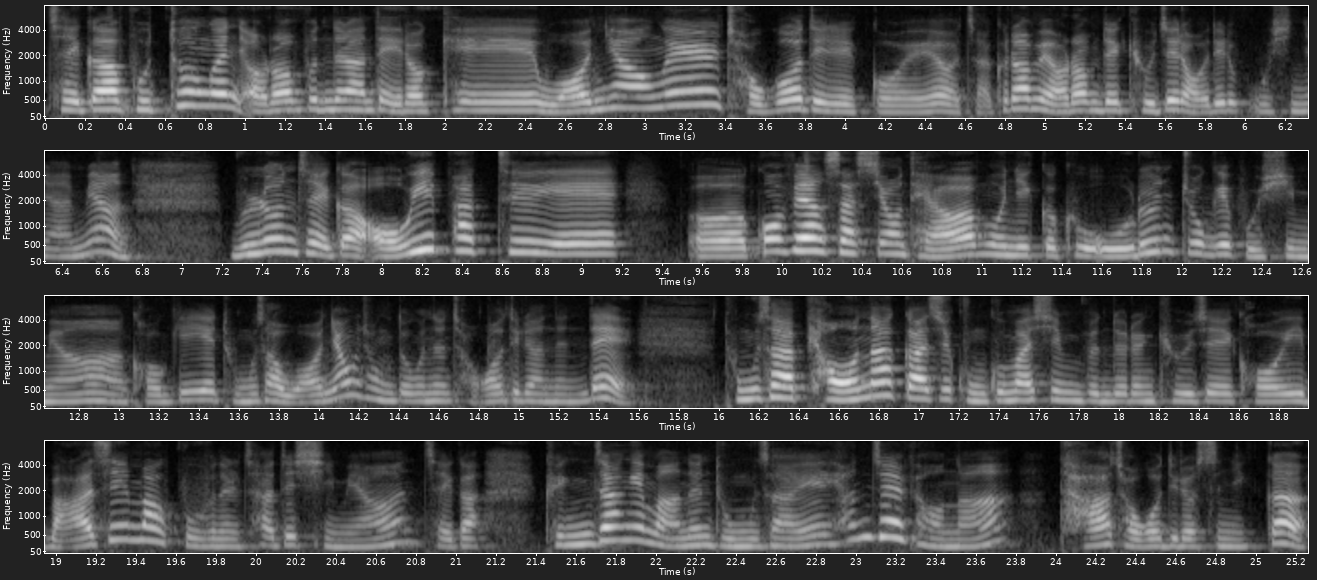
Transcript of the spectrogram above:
제가 보통은 여러분들한테 이렇게 원형을 적어 드릴 거예요. 자, 그러면 여러분들 교재를 어디로 보시냐면 물론 제가 어휘 파트에 어, conversation 대화 보니까 그 오른쪽에 보시면 거기에 동사 원형 정도는 적어드렸는데 동사 변화까지 궁금하신 분들은 교재 거의 마지막 부분을 찾으시면 제가 굉장히 많은 동사의 현재 변화 다 적어드렸으니까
